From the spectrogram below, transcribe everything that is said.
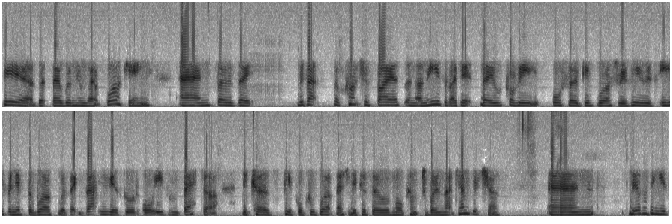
fear that their women weren't working, and so they, with that subconscious bias and unease about it, they would probably also give worse reviews, even if the work was exactly as good or even better, because people could work better because they were more comfortable in that temperature. And the other thing is,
